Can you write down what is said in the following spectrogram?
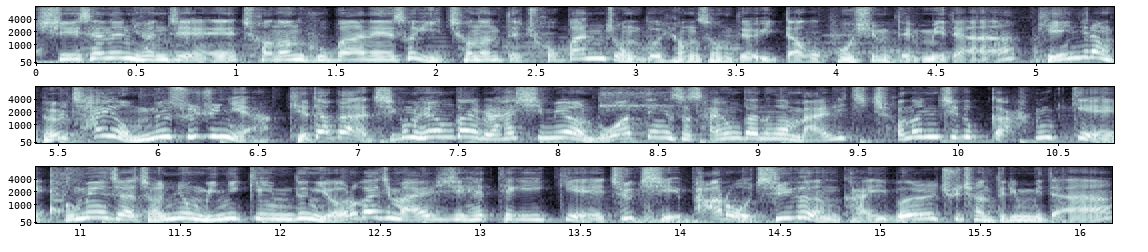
시 세는 현재 1000원 후반에서 2000원대 초반 정도 형성되어 있다고 보시면 됩니다. 개인이랑 별 차이 없는 수준이야. 게다가 지금 회원가입을 하시면 로아땡에서 사용 가능한 마일리지 1000원 지급과 함께 구매자 전용 미니게임 등 여러 가지 마일리지 혜택이 있기에 즉시 바로 지금 가입을 추천드립니다.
